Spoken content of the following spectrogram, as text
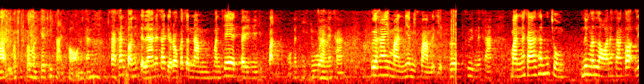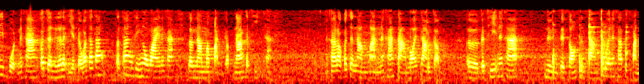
ค้า หรือว่าซุปเปอร์มาร์เก็ตที่ขายของนะคะค่ะขั้นตอนนี้เสร็จแล้วนะคะ เดี๋ยวเราก็จะนำมันเทศไปปั่นกับหัวกะทิด้วยนะคะ เพื่อให้มันเนี่ยมีความละเอียดเพิ่มขึ้นนะคะ มันนะคะท่านผู้ชมนึ่งร้อนๆนะคะ ก็รีบบดนะคะ ก็จะเนื้อละเอียดแต่ว่าถ้าตั้งถ้าตั้งทิ้งเอาไว้นะคะ เรานำมาปั่นกับน้ำกะทิค่ะนะคะ เราก็จะนำมันนะคะ 300 กรัมกับเอ่อกะทินะคะ1เศษ2ส่วน3ถ้วยนะคะ ไปปั่น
